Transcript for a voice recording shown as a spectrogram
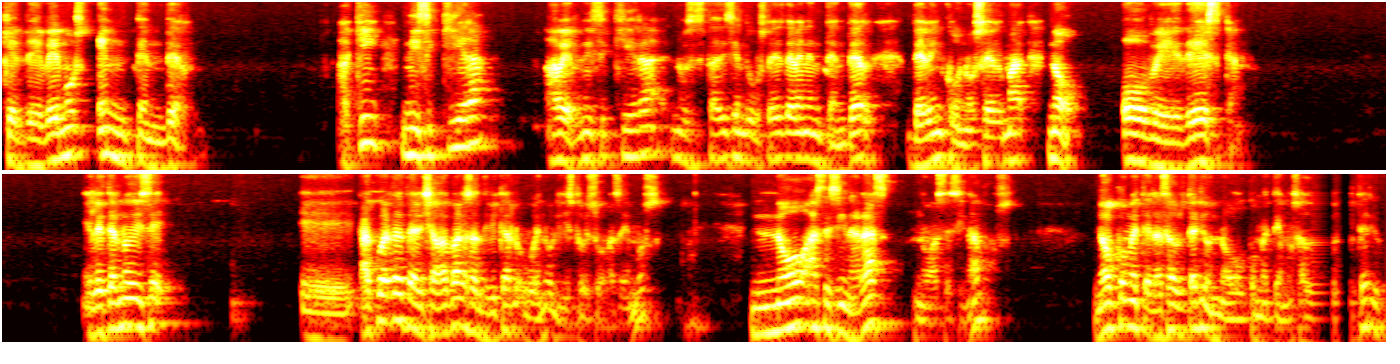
que debemos entender. Aquí ni siquiera, a ver, ni siquiera nos está diciendo ustedes deben entender, deben conocer más. No, obedezcan. El Eterno dice, eh, acuérdate del Shabbat para santificarlo. Bueno, listo, eso lo hacemos. No asesinarás, no asesinamos. No cometerás adulterio, no cometemos adulterio.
